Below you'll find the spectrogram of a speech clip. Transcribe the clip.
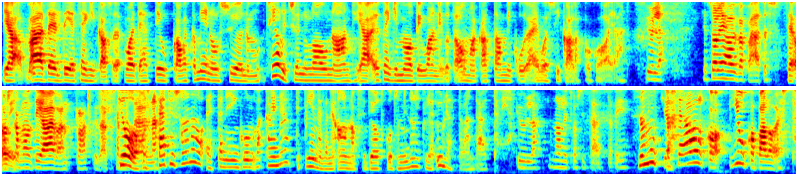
Ja Kyllä. ajateltiin, että senkin kanssa voi tehdä tiukkaa, vaikka minä en ollut syönyt, mutta siellä olit syönyt lounaan ja jotenkin me oltiin vaan niin kuin, oh my god, tammikuu ja ei voi sikailla koko ajan. Kyllä. Ja se oli ihan hyvä päätös, Se koska oli. me oltiin aivan ratkotaksemme Joo, täynnä. koska täytyy sanoa, että niin kuin, vaikka ne näytti pieneltä ne annokset jotkut, niin ne oli kyllä yllättävän täyttäviä. Kyllä, ne oli tosi täyttäviä. No mutta Ja se alkoi hiukopaloista.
